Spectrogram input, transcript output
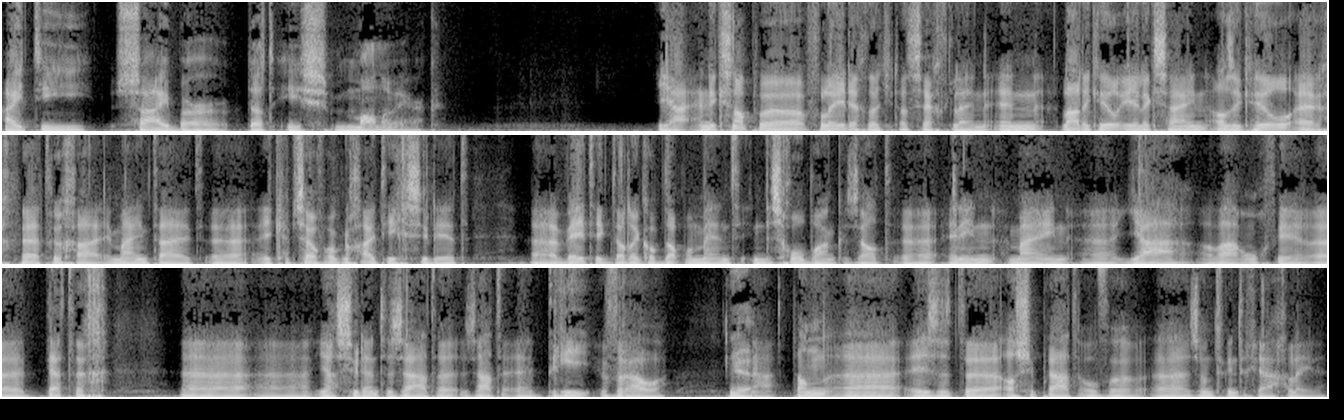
IT, cyber, dat is mannenwerk. Ja, en ik snap uh, volledig dat je dat zegt, Glenn. En laat ik heel eerlijk zijn, als ik heel erg ver terug ga in mijn tijd. Uh, ik heb zelf ook nog IT gestudeerd. Uh, weet ik dat ik op dat moment in de schoolbanken zat. Uh, en in mijn uh, jaar waar ongeveer 30 ja, studenten zaten, zaten er drie vrouwen. Ja. Nou, dan is het als je praat over zo'n 20 jaar geleden.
